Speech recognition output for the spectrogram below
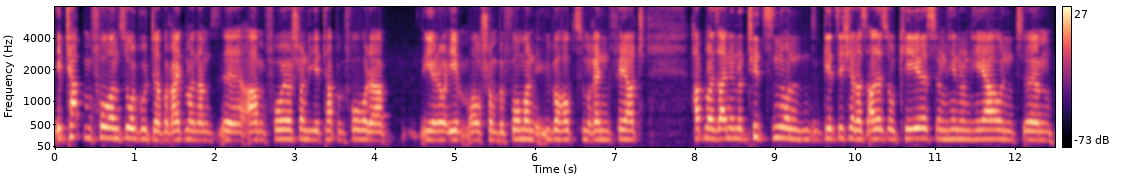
Etappen vor und so. Gut, da bereitet man am äh, Abend vorher schon die Etappen vor oder you know, eben auch schon bevor man überhaupt zum Rennen fährt, hat man seine Notizen und geht sicher, dass alles okay ist und hin und her. Und ähm,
